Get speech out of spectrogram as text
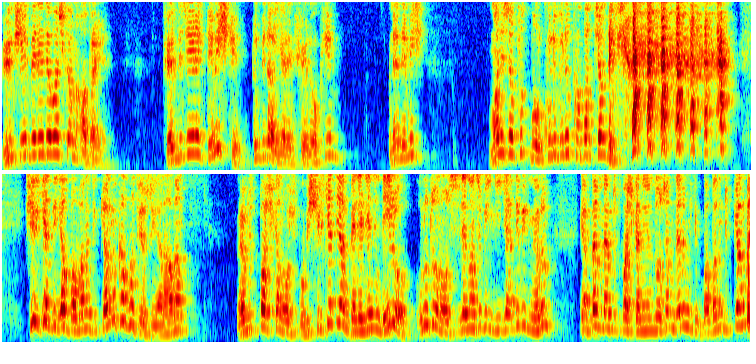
Büyükşehir Belediye Başkanı adayı. Ferdi Zeyrek demiş ki, dur bir daha gelin şöyle okuyayım. Ne demiş? Manisa Futbol Kulübü'nü kapatacağım demiş. Şirketi ya babanın dükkanı mı kapatıyorsun yani adam Mevlüt Başkan o, o bir şirket yani belediyenin değil o. Unutun o size nasıl bilgi geldi bilmiyorum. Ya ben Mevlüt Başkan'ın yerinde olsam derim ki babanın dükkanı mı?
